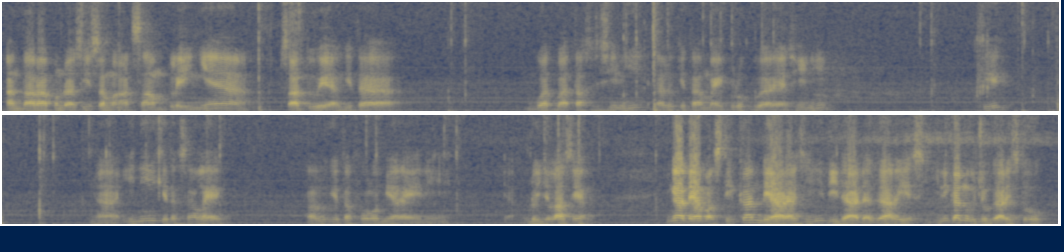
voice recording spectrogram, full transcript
antara pondasi sama samplingnya satu ya kita buat batas di sini lalu kita group dua area sini. Oke. Nah ini kita select lalu kita follow area ini. Ya udah jelas ya. Ingat ya pastikan di area sini tidak ada garis. Ini kan lucu garis tuh. ya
